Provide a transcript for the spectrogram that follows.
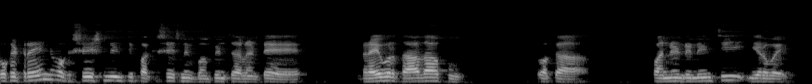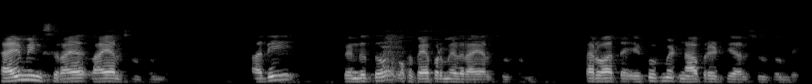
ఒక ట్రైన్ ఒక స్టేషన్ నుంచి పక్క స్టేషన్కి పంపించాలంటే డ్రైవర్ దాదాపు ఒక పన్నెండు నుంచి ఇరవై టైమింగ్స్ రాయ రాయాల్సి ఉంటుంది. అది పెన్నుతో ఒక పేపర్ మీద రాయాల్సి ఉంటుంది. తర్వాత ఎక్విప్మెంట్ని ఆపరేట్ చేయాల్సి ఉంటుంది.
